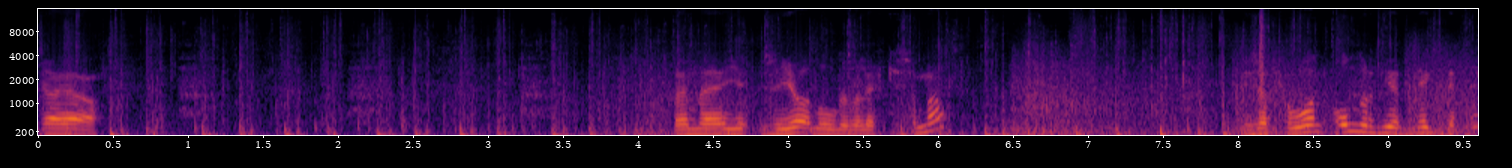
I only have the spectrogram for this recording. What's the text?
Ja, ja. En eh, ze jodelde wel even, man. Je zat gewoon onder die hè.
